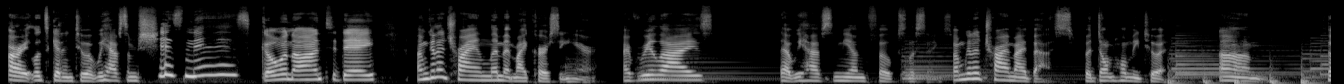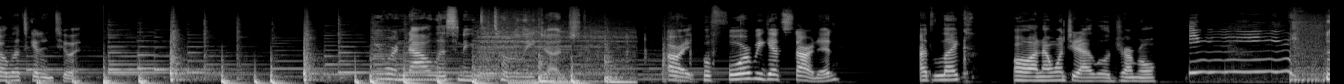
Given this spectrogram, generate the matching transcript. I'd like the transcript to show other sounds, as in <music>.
all right, let's get into it. We have some shizness going on today. I'm gonna try and limit my cursing here. I've realized that we have some young folks listening, so I'm gonna try my best, but don't hold me to it. Um, so let's get into it. You are now listening to Totally Judged. All right, before we get started, I'd like, oh, and I want you to add a little drum roll. <laughs>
